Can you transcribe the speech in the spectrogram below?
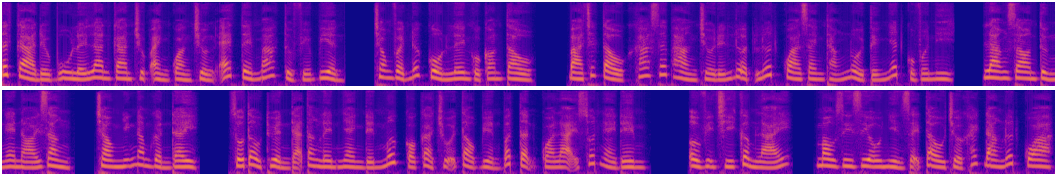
tất cả đều bu lấy lan can chụp ảnh quảng trường ST Mark từ phía biển. Trong vệt nước cồn lên của con tàu, ba chiếc tàu khác xếp hàng chờ đến lượt lướt qua danh thắng nổi tiếng nhất của verni Lang John từng nghe nói rằng trong những năm gần đây, số tàu thuyền đã tăng lên nhanh đến mức có cả chuỗi tàu biển bất tận qua lại suốt ngày đêm. Ở vị trí cầm lái, Maurizio nhìn dãy tàu chở khách đang lướt qua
